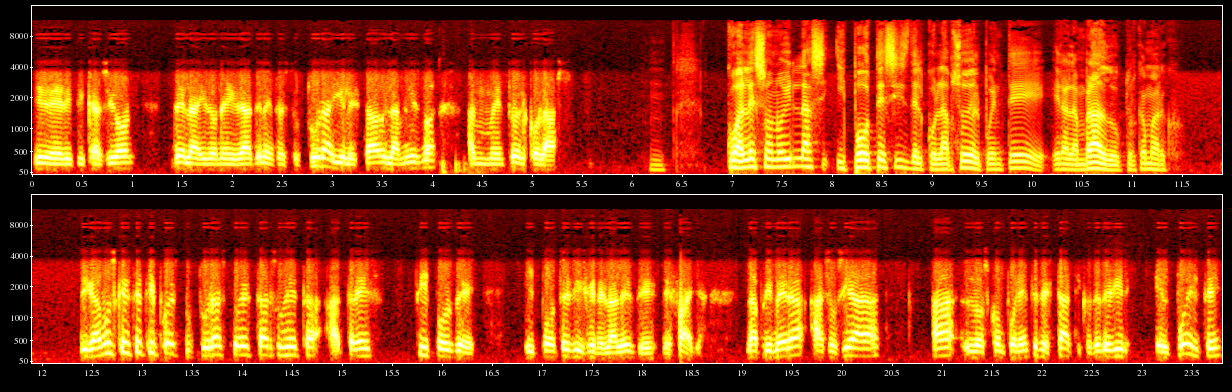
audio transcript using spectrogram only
y de verificación de la idoneidad de la infraestructura y el estado de la misma al momento del colapso. ¿Cuáles son hoy las hipótesis del colapso del puente El Alambrado, doctor Camargo? Digamos que este tipo de estructuras puede estar sujeta a tres tipos de hipótesis generales de, de falla. La primera asociada a los componentes estáticos, es decir, el puente,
